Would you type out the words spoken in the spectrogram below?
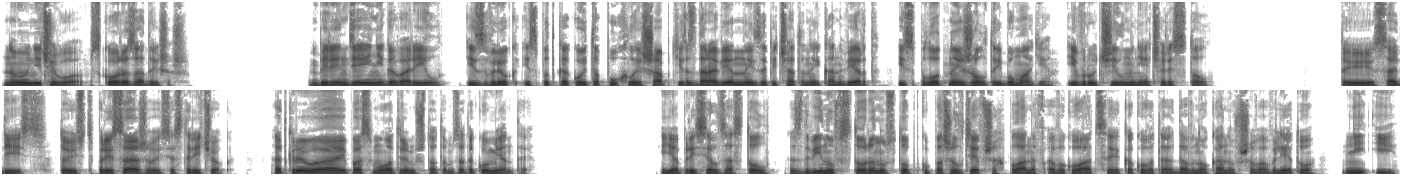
Ну, ничего, скоро задышишь». Берендей не говорил, извлек из-под какой-то пухлой шапки здоровенный запечатанный конверт из плотной желтой бумаги и вручил мне через стол. «Ты садись, то есть присаживайся, старичок. Открывай, посмотрим, что там за документы». Я присел за стол, сдвинув в сторону стопку пожелтевших планов эвакуации какого-то давно канувшего в лету НИИ.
